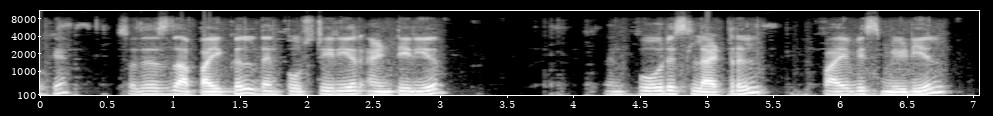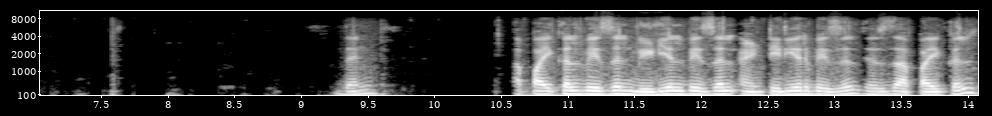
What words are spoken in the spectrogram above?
Okay, so this is the apical, then posterior, anterior, then 4 is lateral, 5 is medial, then apical basal, medial basal, anterior basal. This is the apical.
